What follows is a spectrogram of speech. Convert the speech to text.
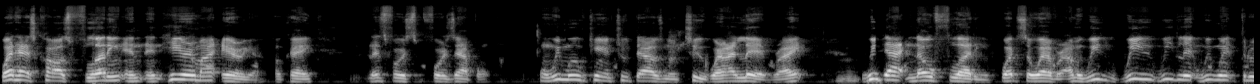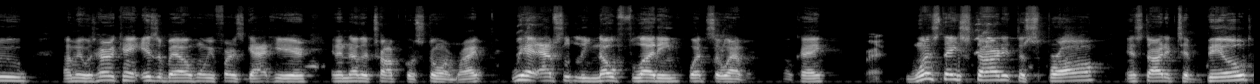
what has caused flooding and, and here in my area? Okay, let's for for example, when we moved here in 2002, where I live, right, Mhm. we got no flooding whatsoever. I mean, we we we lit, we went through. I mean, it was Hurricane Isabel when we first got here, and another tropical storm. Right, we had absolutely no flooding whatsoever. Okay, Right. Once they started the sprawl and started to build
